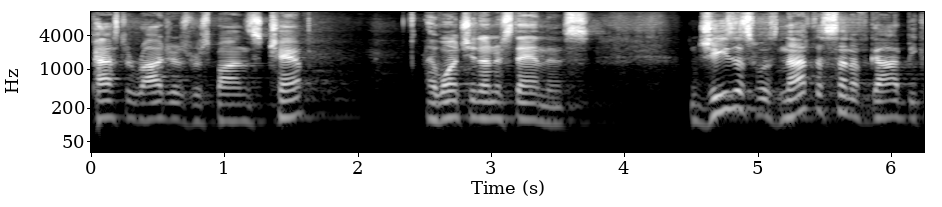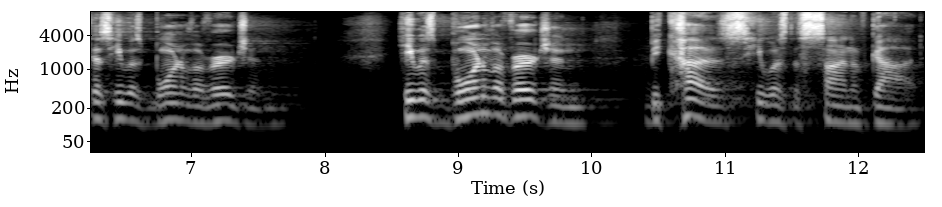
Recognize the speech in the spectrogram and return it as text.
Pastor Rogers responds, Champ, I want you to understand this. Jesus was not the Son of God because he was born of a virgin. He was born of a virgin because he was the Son of God.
